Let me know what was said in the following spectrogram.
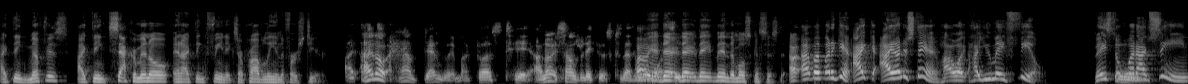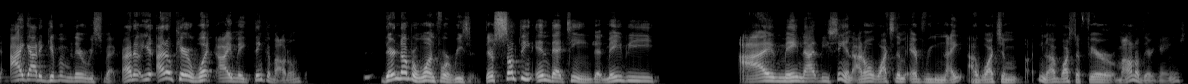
I think Memphis. I think Sacramento, and I think Phoenix are probably in the first tier. I, I don't have Denver in my first tier. I know it sounds ridiculous because they're oh yeah, they're, they're they've been the most consistent. I, I, but, but again, I I understand how how you may feel based on mm. what I've seen. I got to give them their respect. I don't I don't care what I may think about them. They're number one for a reason. There's something in that team that maybe I may not be seeing. I don't watch them every night. I watch them, you know, I've watched a fair amount of their games,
